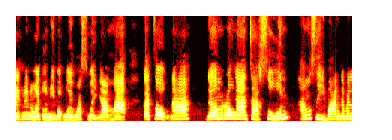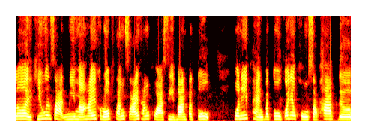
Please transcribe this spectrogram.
ล็ก ๆ น้อยๆ ตัวนี้บอกเลยว่าสวยงามมาก กระจกนะคะเดิมโรงงานจากศูนย์ ทั้ง 4 บานกันไปเลย คิ้วกันศาสตร์มีมาให้ครบทั้งซ้ายทั้งขวา 4 บานประตู ตัวนี้แผงประตูก็ยังคงสภาพเดิม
